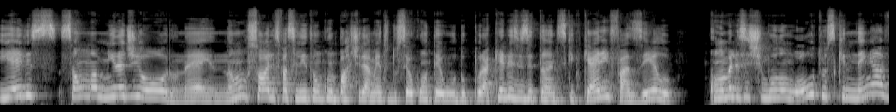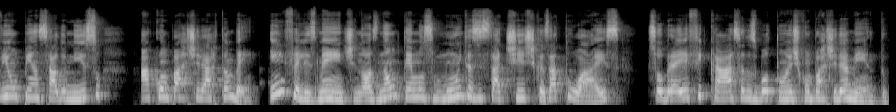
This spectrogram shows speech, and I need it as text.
E eles são uma mina de ouro, né? Não só eles facilitam o compartilhamento do seu conteúdo por aqueles visitantes que querem fazê-lo, como eles estimulam outros que nem haviam pensado nisso a compartilhar também. Infelizmente, nós não temos muitas estatísticas atuais sobre a eficácia dos botões de compartilhamento.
